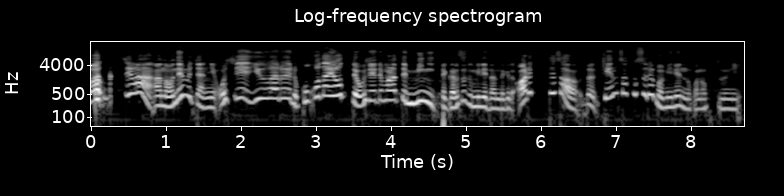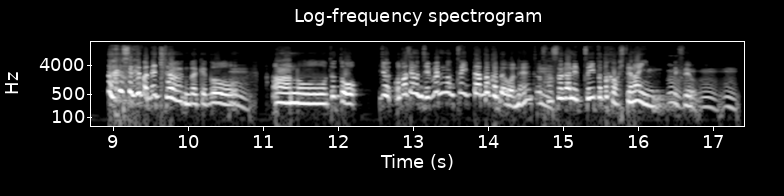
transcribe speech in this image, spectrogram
う、私 は、あの、ネムちゃんに教え、URL ここだよって教えてもらって見に行ったからすぐ見れたんだけど、あれってさ、検索すれば見れんのかな、普通に。検索すれば出ちゃうんだけど、うん、あのー、ちょっと、私の自分のツイッターとかではね、さすがにツイートとかはしてないんですよ。うんうんうんうん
